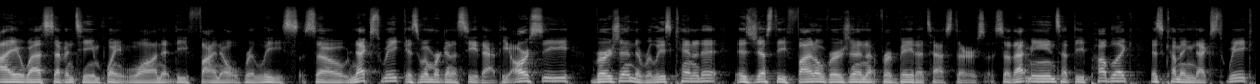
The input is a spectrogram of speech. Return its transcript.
iOS 17.1, the final release. So next week is when we're going to see that. The RC version, the release candidate, is just the final version for beta testers. So that means that the public is coming next week,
